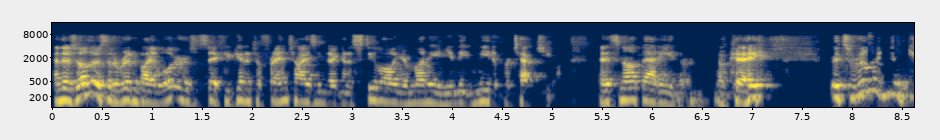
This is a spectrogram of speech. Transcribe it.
and there's others that are written by lawyers that say if you get into franchising, they're going to steal all your money and you need me to protect you, and it's not that either. Okay, it's really you'd be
